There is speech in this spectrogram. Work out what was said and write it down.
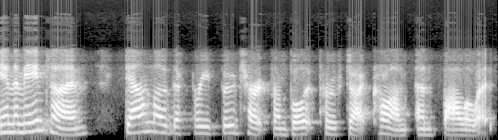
In the meantime, download the free food chart from bulletproof.com and follow it.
